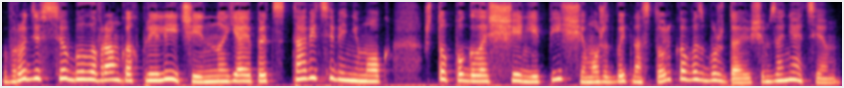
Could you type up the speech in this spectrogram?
Вроде все было в рамках приличий, но я и представить себе не мог, что поглощение пищи может быть настолько возбуждающим занятием.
